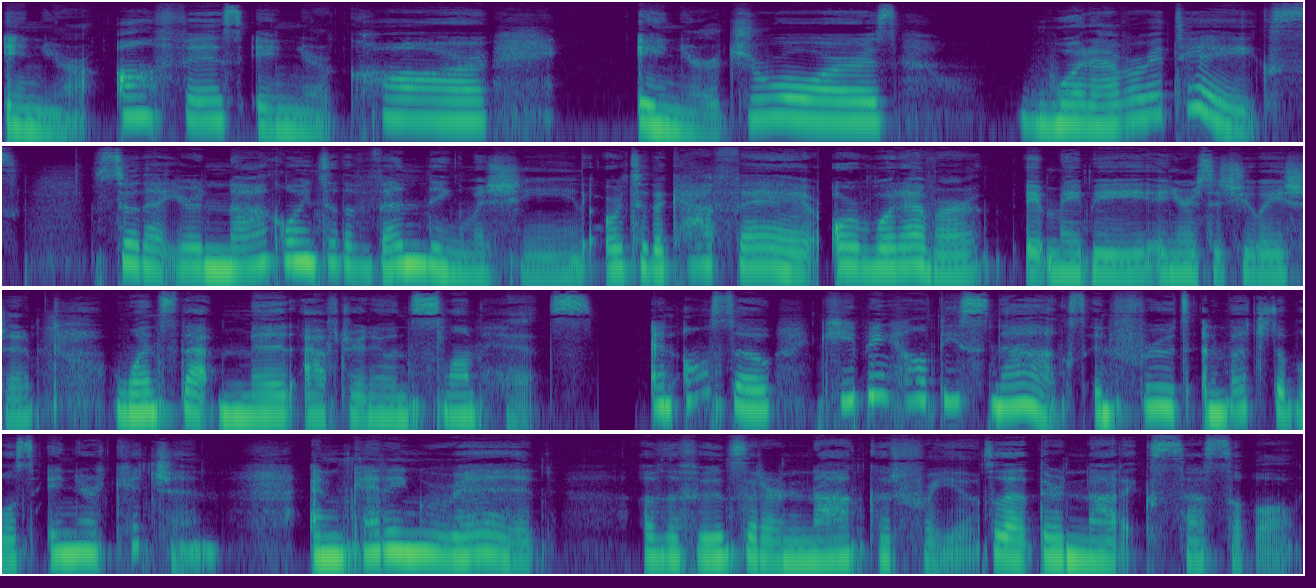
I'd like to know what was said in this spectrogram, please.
in your office, in your car, in your drawers, whatever it takes so that you're not going to the vending machine or to the cafe or whatever it may be in your situation once that mid afternoon slump hits. And also keeping healthy snacks and fruits and vegetables in your kitchen and getting rid of the foods that are not good for you so that they're not accessible.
